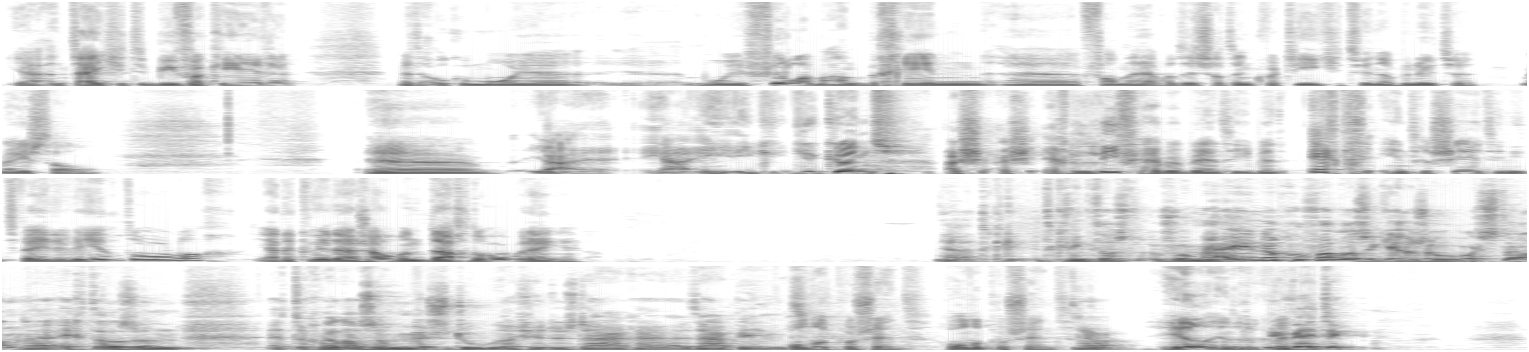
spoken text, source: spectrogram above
ja, een tijdje te bivakeren. Met ook een mooie, mooie film aan het begin. van, hè, wat is dat, een kwartiertje, twintig minuten meestal. ja, ja je, je, kunt, als je, als je echt liefhebber bent en je bent echt geïnteresseerd in die Tweede Wereldoorlog, ja, dan kun je daar zo een dag doorbrengen. Ja, het, klinkt, het klinkt als, voor mij in elk geval, als ik jou zo hoor staan, uh, echt als een, uh, toch wel als een must-do als je dus daar, uh, daar bent. 100%, 100%. Ja. Heel indrukwekkend. Nu weet ik,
